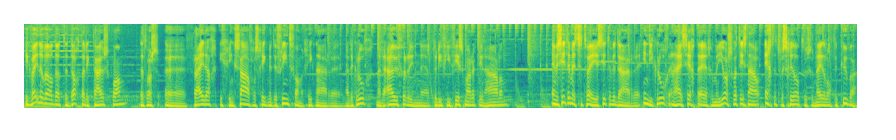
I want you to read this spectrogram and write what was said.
Ik weet nog wel dat de dag dat ik thuis kwam... dat was eh, vrijdag. Ik ging s'avonds met een vriend van me ging naar, eh, naar de kroeg. Naar de Uiver in, eh, op de rivier Vismarkt in Haarlem. En we zitten met z'n tweeën zitten we daar in die kroeg. En hij zegt tegen me... Jos, wat is nou echt het verschil tussen Nederland en Cuba?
